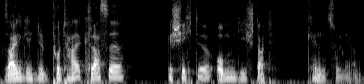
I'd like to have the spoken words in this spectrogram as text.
Das ist eigentlich eine total klasse Geschichte, um die Stadt kennenzulernen.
